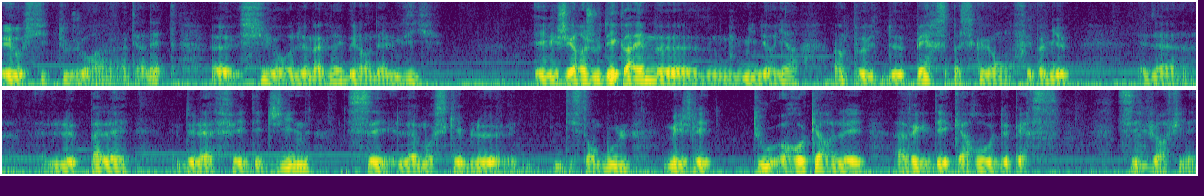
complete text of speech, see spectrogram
et aussi toujours Internet euh, sur le Maghreb et l'Andalousie. Et j'ai rajouté quand même, euh, mine de rien, un peu de Perse parce qu'on ne fait pas mieux. La- le palais de la fée des djinns, c'est la mosquée bleue d'Istanbul, mais je l'ai tout recarrelé avec des carreaux de Perse. C'est plus raffiné.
